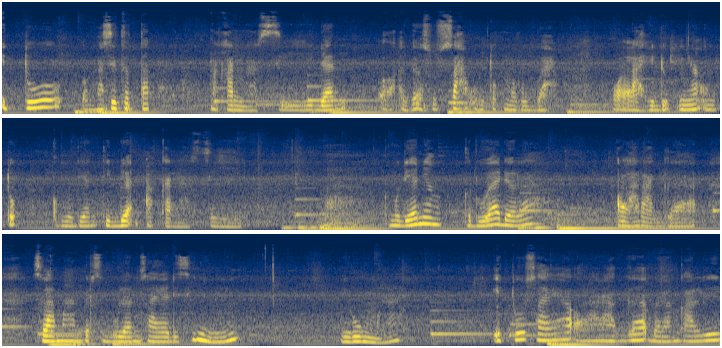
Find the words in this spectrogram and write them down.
itu masih tetap makan nasi dan uh, agak susah untuk merubah pola hidupnya untuk kemudian tidak makan nasi. Nah, kemudian yang kedua adalah olahraga. Selama hampir sebulan saya di sini di rumah itu saya olahraga barangkali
